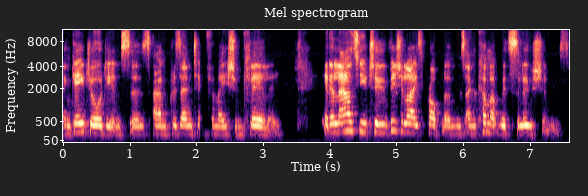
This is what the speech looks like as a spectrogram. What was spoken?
engage audiences, and present information clearly. It allows you to visualize problems and come up with solutions.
